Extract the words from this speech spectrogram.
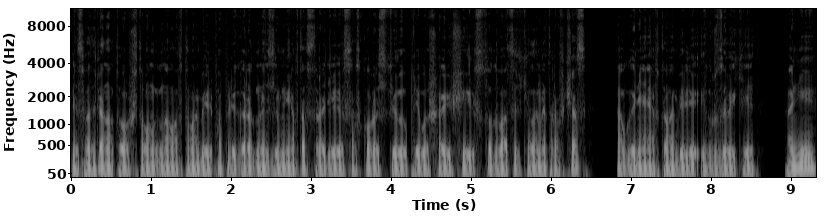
Несмотря на то, что он гнал автомобиль по пригородной зимней автостраде со скоростью, превышающей 120 км в час, обгоняя автомобили и грузовики, они,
